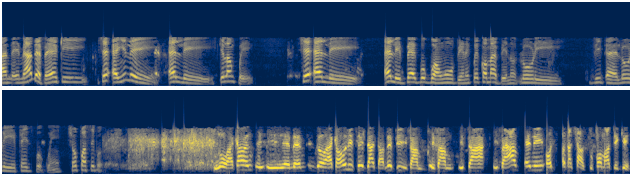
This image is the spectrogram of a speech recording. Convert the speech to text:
and èmi á dẹ̀ fẹ́ kí ṣé ẹ̀yin lè ẹ lè kí ló ń pè? É ṣé ẹ lè ẹ lè bẹ gbogbo àwọn obìnrin pé kọ́ má bínú lórí lórí Facebook yín? Ṣó possible. no I can't uh, uh, no I can only say that that maybe if I'm if I'm if I if I have any other chance to come out again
